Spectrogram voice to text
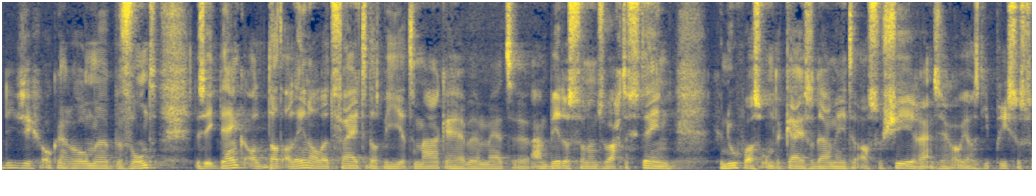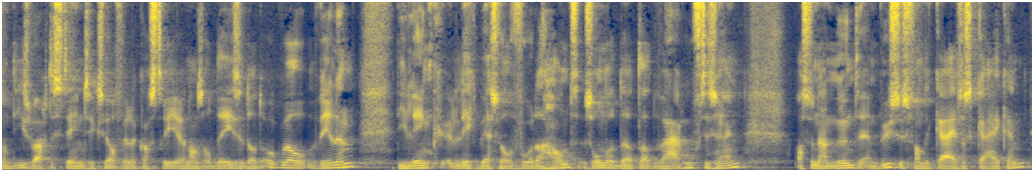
die zich ook in Rome bevond. Dus ik denk al, dat alleen al het feit dat we hier te maken hebben met aanbidders van een zwarte steen genoeg was om de keizer daarmee te associëren en zeggen, oh ja, als die priesters van die zwarte steen zichzelf willen castreren, dan zal deze dat ook wel willen. Die link ligt best wel voor de hand, zonder dat dat waar hoeft te zijn. Als we naar munten en bustes van de keizers kijken,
